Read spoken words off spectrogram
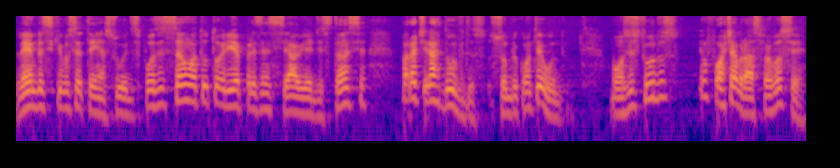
Lembre-se que você tem à sua disposição a tutoria presencial e à distância para tirar dúvidas sobre o conteúdo. Bons estudos e um forte abraço para você!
